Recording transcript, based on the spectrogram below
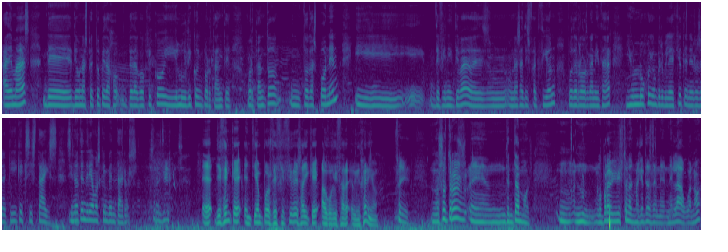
además de, de un aspecto pedagógico y lúdico importante. Por tanto, mm, todas ponen y definitiva es una satisfacción poderlo organizar y un lujo y un privilegio teneros aquí, que existáis. Si no, tendríamos que inventaros. Eh, dicen que en tiempos difíciles hay que agudizar el ingenio. Sí, nosotros eh, intentamos lo habéis visto en las maquetas en, el agua, ¿no?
